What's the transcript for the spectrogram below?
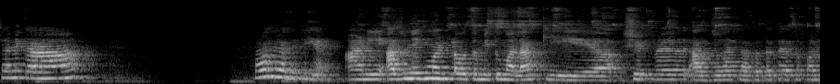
छान आहे का. आणि अजून एक म्हटलं होतं मी तुम्हाला की शेतवेळ आज जो घातला होता तर त्याचं पण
